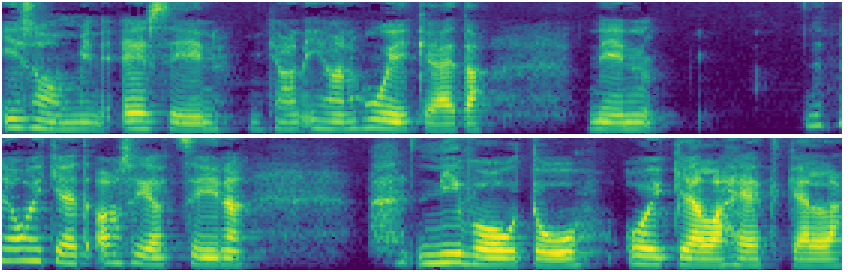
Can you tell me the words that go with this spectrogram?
isommin esiin, mikä on ihan huikeeta, niin nyt ne oikeat asiat siinä nivoutuu oikealla hetkellä.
